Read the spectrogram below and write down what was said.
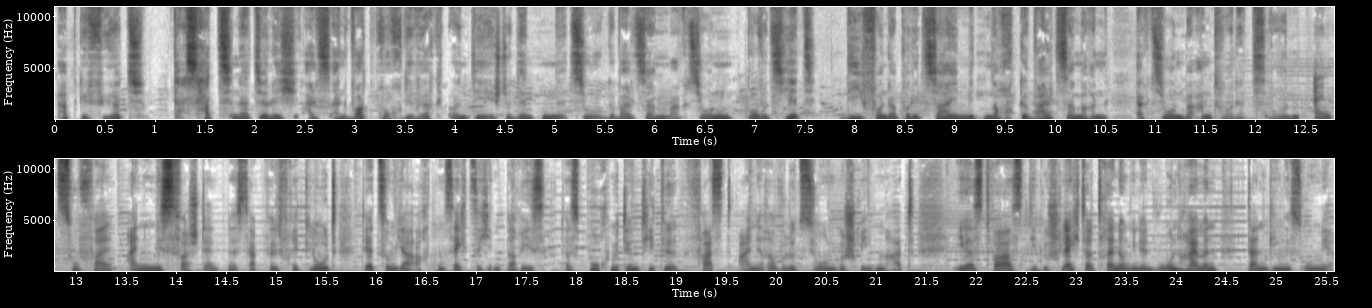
abgeführt. Das hat natürlich als ein Wortbruch gewirkt und die Studenten zu gewaltsamen Aktionen provoziert die von der Polizei mit noch gewaltsameren Aktionen beantwortet wurden. Ein Zufall, ein Missverständnis, sagt Wilfried Loth, der zum Jahr 68 in Paris das Buch mit dem Titel Fast eine Revolution geschrieben hat. Erst war es die Geschlechtertrennung in den Wohnheimen, dann ging es um mehr,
